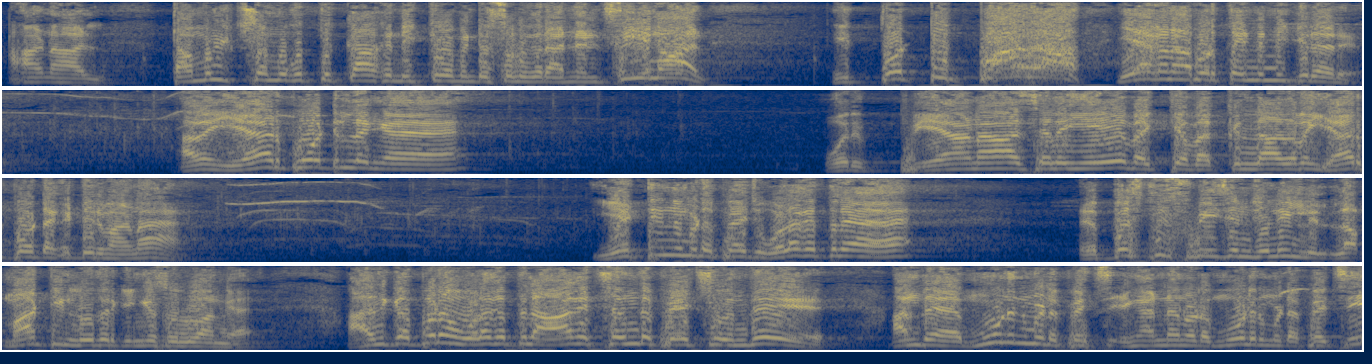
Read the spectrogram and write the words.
ஆனால் தமிழ் சமூகத்துக்காக நிக்கிறோம் என்று சொல்கிற அண்ணன் சீமான் நீ தொட்டு பாரா ஏகனாபுரத்தை நிக்கிறாரு. அவன் ஏர்போர்ட் இல்லைங்க. ஒரு பேனா சிலையே வைக்க வக்கில்லாதவன் ஏர்போர்ட்டை கட்டிடுவானா? எட்டு நிமிட பேச்சு. உலகத்துல பெஸ்ட் ஸ்பீச் சொல்லி மார்டின் லூதர் கிங்க சொல்லுவாங்க. அதுக்கப்புறம் உலகத்துல ஆகச்சிறந்த பேச்சு வந்து அந்த மூணு நிமிட பேச்சு எங்க அண்ணனோட மூணு நிமிட பேச்சு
